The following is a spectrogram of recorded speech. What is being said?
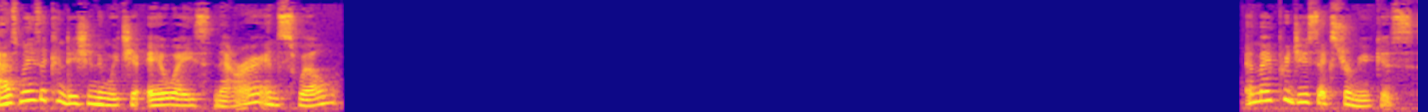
Asthma is a condition in which your airways narrow and swell. And may produce extra mucus.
